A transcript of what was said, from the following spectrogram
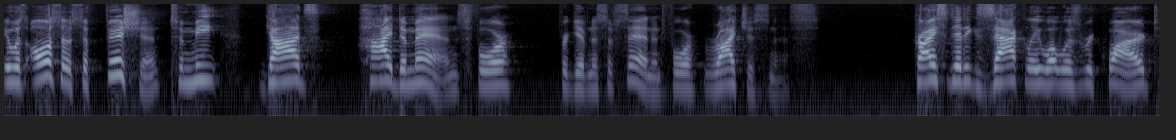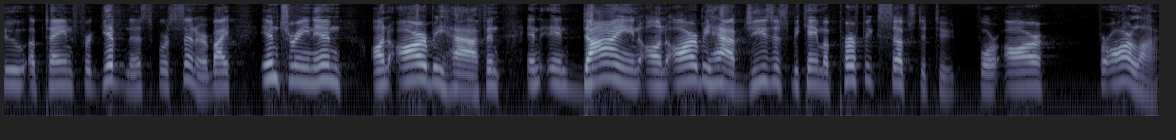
it was also sufficient to meet God's high demands for forgiveness of sin and for righteousness. Christ did exactly what was required to obtain forgiveness for sinner by entering in on our behalf and, and, and dying on our behalf. Jesus became a perfect substitute for our, for our lives.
